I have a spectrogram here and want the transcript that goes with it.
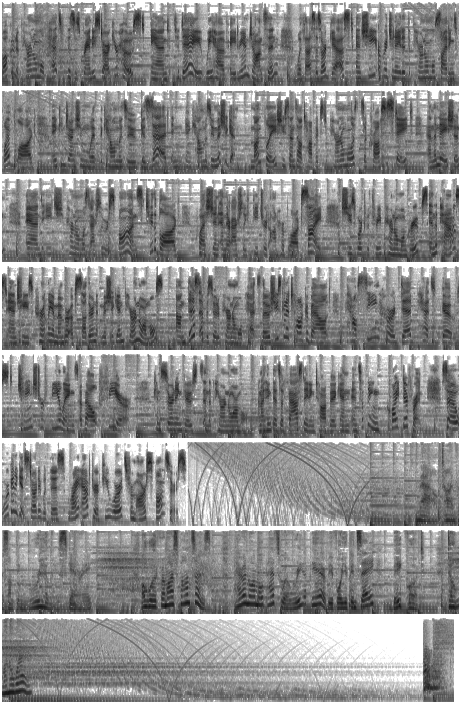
Welcome to Paranormal Pets. This is Brandy Stark, your host, and today we have Adrienne Johnson with us as our guest, and she originated the Paranormal Sightings web blog in conjunction with the Kalamazoo Gazette in, in Kalamazoo, Michigan. Monthly, she sends out topics to paranormalists across the state and the nation, and each paranormalist actually responds to the blog question and they're actually featured on her blog site. She's worked with three paranormal groups in the past and she's currently a member of Southern Michigan Paranormals. On this episode of Paranormal Pets, though, she's going to talk about how seeing her dead pet's ghost changed her feelings about fear concerning ghosts and the paranormal. And I think that's a fascinating topic and, and something quite different. So we're going to get started with this right after a few words from our sponsors. Now, time for something really scary. A word from our sponsors. Paranormal pets will reappear before you can say Bigfoot. Don't run away.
